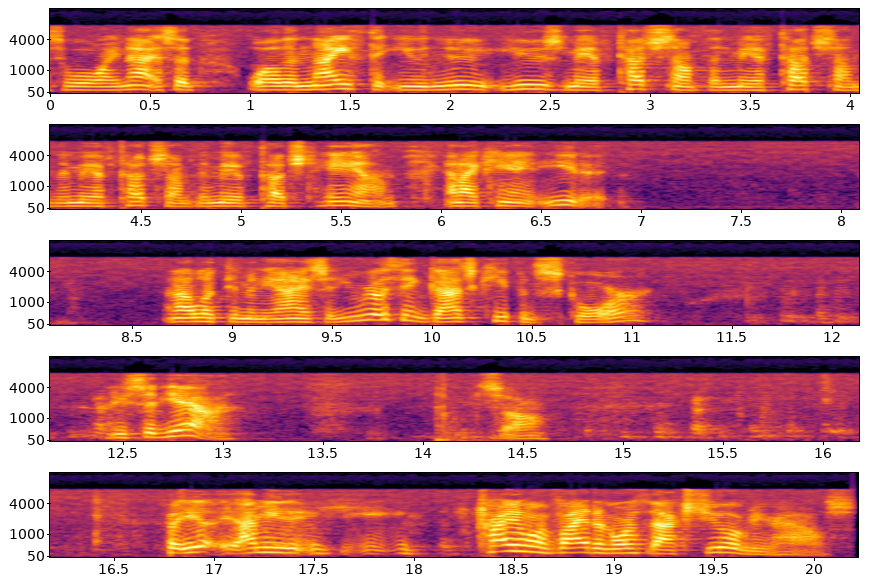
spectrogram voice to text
I said, well, why not? I said, well, the knife that you knew, used may have touched something, may have touched something, may have touched something, may have touched ham, and I can't eat it. And I looked him in the eye and said, you really think God's keeping score? And he said, yeah. So, but I mean, try to invite an Orthodox Jew over to your house.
